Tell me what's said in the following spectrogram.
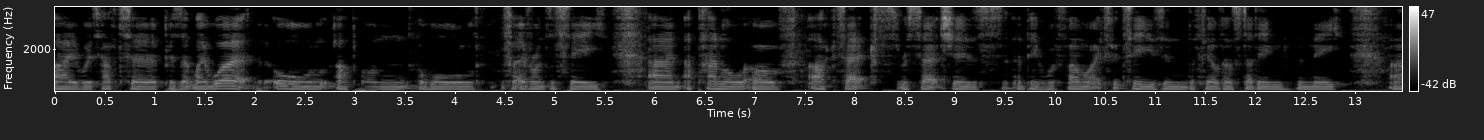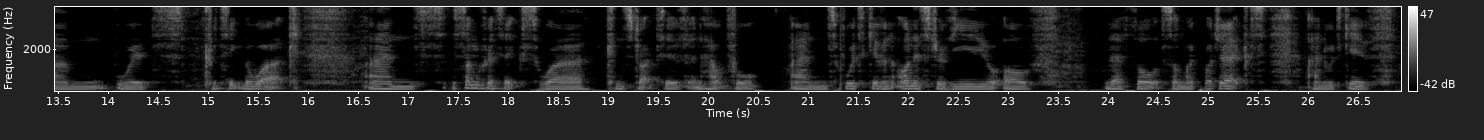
I would have to present my work all up on a wall for everyone to see, and a panel of architects, researchers, and people with far more expertise in the field I was studying than me um, would critique the work. And some critics were constructive and helpful and would give an honest review of their thoughts on my project and would give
